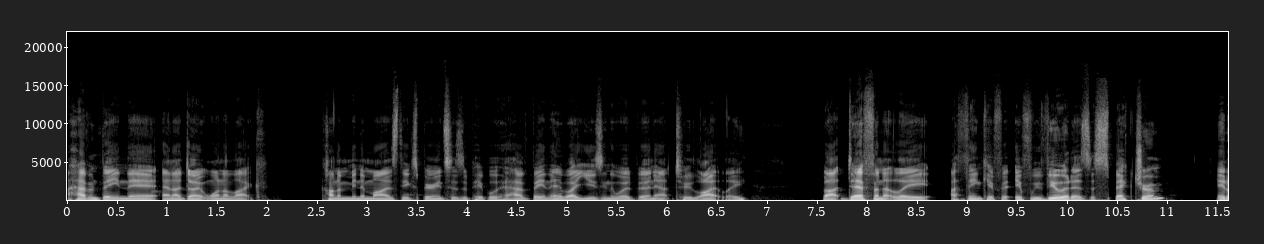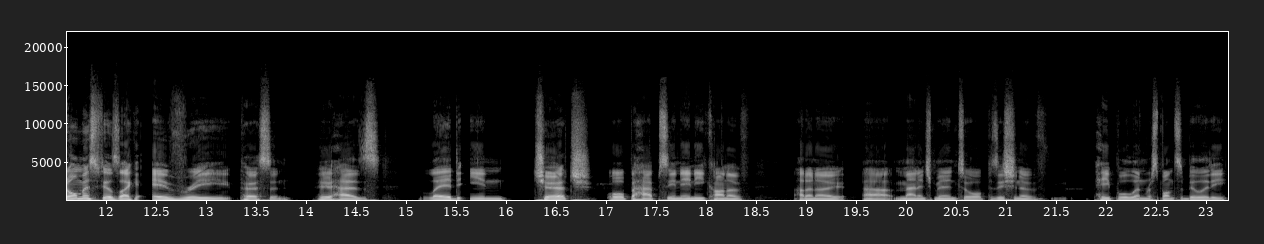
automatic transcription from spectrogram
I haven't been there, and I don't want to like kind of minimize the experiences of people who have been there by using the word burnout too lightly. But definitely, I think if if we view it as a spectrum, it almost feels like every person who has led in church or perhaps in any kind of I don't know uh, management or position of people and responsibility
